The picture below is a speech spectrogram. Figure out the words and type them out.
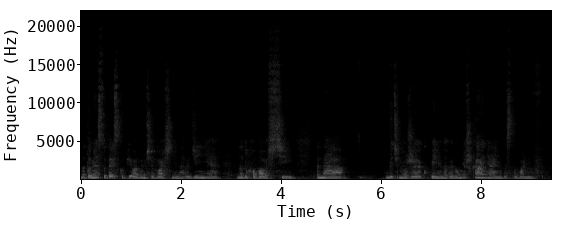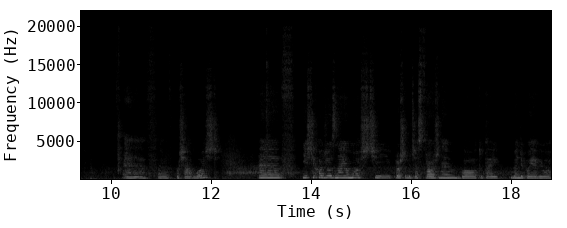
Natomiast tutaj skupiłabym się właśnie na rodzinie, na duchowości, na być może kupieniu nowego mieszkania, inwestowaniu w, e, w, w posiadłość. E, Jeśli chodzi o znajomości, proszę być ostrożnym, bo tutaj będzie pojawiło,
